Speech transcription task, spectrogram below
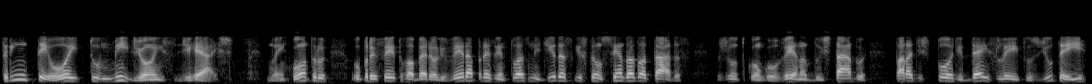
38 milhões de reais. No encontro, o prefeito Roberto Oliveira apresentou as medidas que estão sendo adotadas, junto com o governo do estado, para dispor de 10 leitos de UTI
